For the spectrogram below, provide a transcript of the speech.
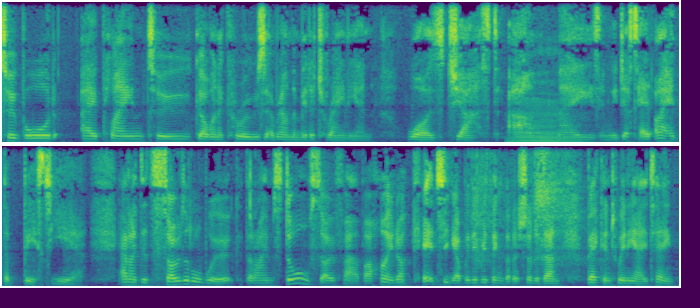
to board a plane to go on a cruise around the Mediterranean was just amazing. We just had, I had the best year. And I did so little work that I'm still so far behind on catching up with everything that I should have done back in 2018.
